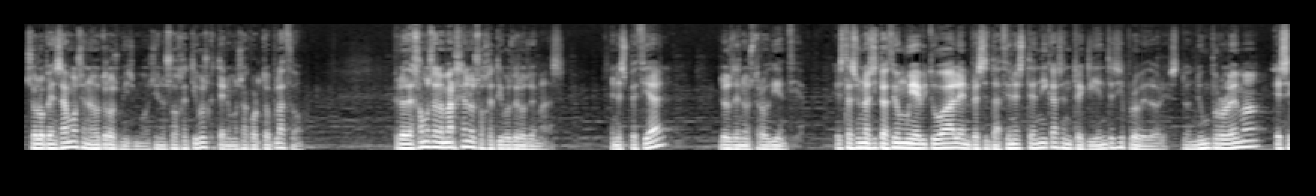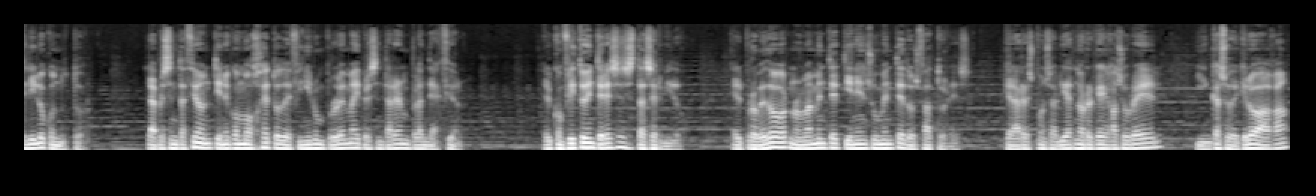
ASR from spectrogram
Solo pensamos en nosotros mismos y en los objetivos que tenemos a corto plazo, pero dejamos al margen los objetivos de los demás, en especial los de nuestra audiencia. Esta es una situación muy habitual en presentaciones técnicas entre clientes y proveedores, donde un problema es el hilo conductor. La presentación tiene como objeto definir un problema y presentar un plan de acción. El conflicto de intereses está servido. El proveedor normalmente tiene en su mente dos factores, que la responsabilidad no recaiga sobre él y en caso de que lo haga,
